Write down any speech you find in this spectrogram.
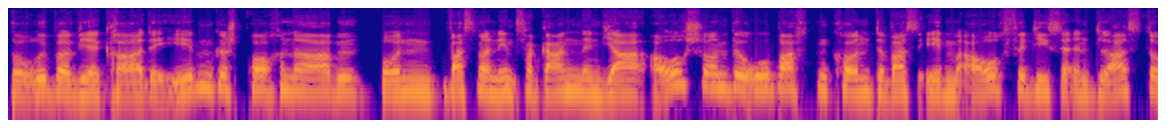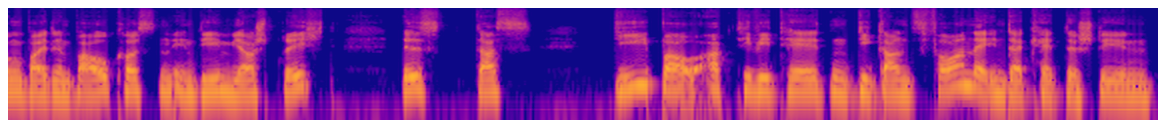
worüber wir gerade eben gesprochen haben. Und was man im vergangenen Jahr auch schon beobachten konnte, was eben auch für diese Entlastung bei den Baukosten in dem Jahr spricht, ist, dass die Bauaktivitäten, die ganz vorne in der Kette stehen,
